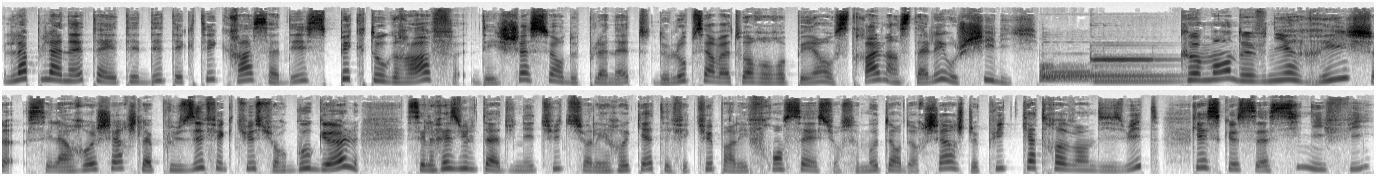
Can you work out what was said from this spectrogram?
La planète a été détectée grâce à des spectrographes, des chasseurs de planètes de l'Observatoire européen austral installé au Chili. Comment devenir riche? C'est la recherche la plus effectuée sur Google. C'est le résultat d'une étude sur les requêtes effectuées par les Français sur ce moteur de recherche depuis 1998. Qu'est-ce que ça signifie?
